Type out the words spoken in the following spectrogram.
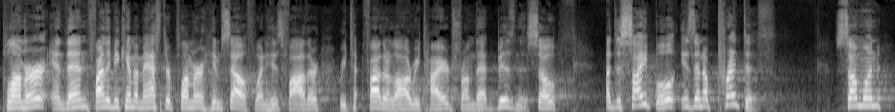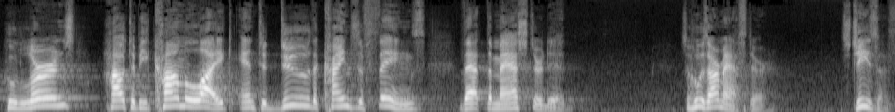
plumber and then finally became a master plumber himself when his father, reti- father in law retired from that business. So a disciple is an apprentice, someone who learns how to become like and to do the kinds of things that the master did. So, who is our master? It's Jesus.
